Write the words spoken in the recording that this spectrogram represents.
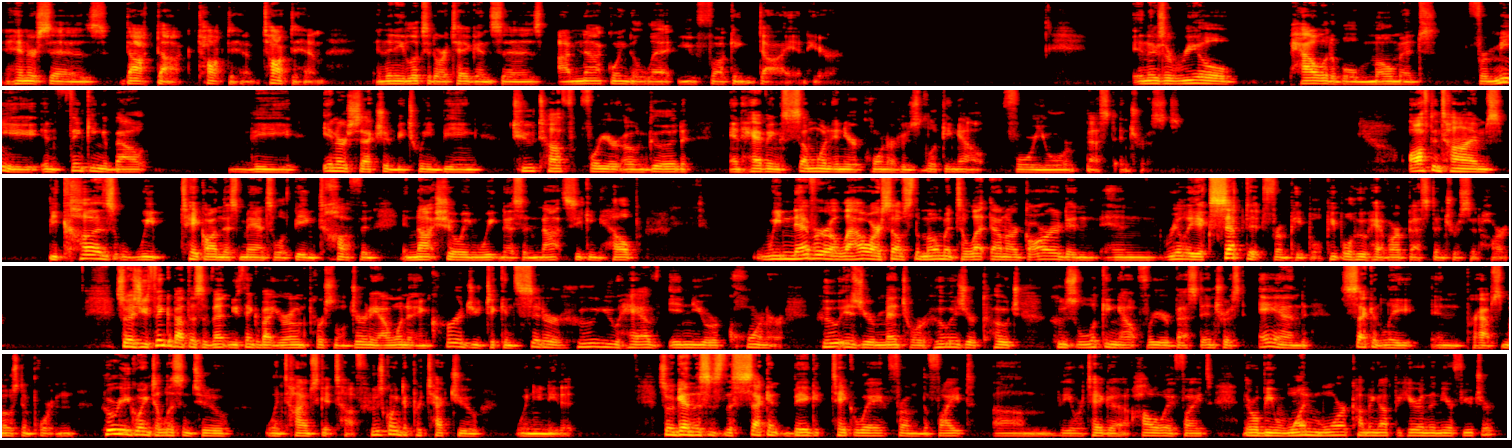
Rener says, Doc, Doc, talk to him, talk to him. And then he looks at Ortega and says, I'm not going to let you fucking die in here. And there's a real palatable moment for me in thinking about the intersection between being too tough for your own good and having someone in your corner who's looking out for your best interests oftentimes because we take on this mantle of being tough and, and not showing weakness and not seeking help, we never allow ourselves the moment to let down our guard and, and really accept it from people, people who have our best interests at heart. So, as you think about this event and you think about your own personal journey, I want to encourage you to consider who you have in your corner. Who is your mentor? Who is your coach? Who's looking out for your best interest? And Secondly, and perhaps most important, who are you going to listen to when times get tough? Who's going to protect you when you need it? So, again, this is the second big takeaway from the fight, um, the Ortega Holloway fight. There will be one more coming up here in the near future.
